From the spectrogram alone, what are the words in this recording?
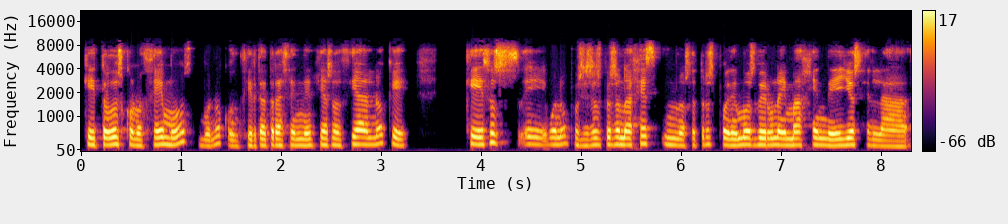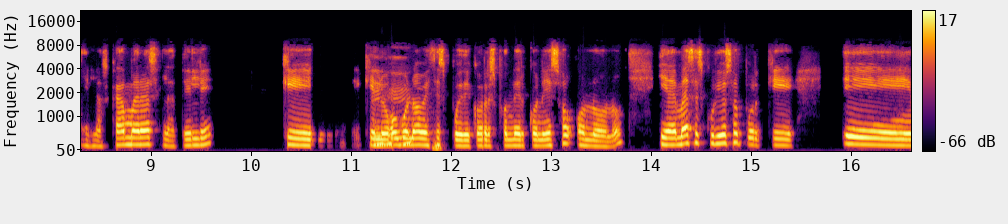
que todos conocemos, bueno, con cierta trascendencia social, ¿no? Que, que esos, eh, bueno, pues esos personajes nosotros podemos ver una imagen de ellos en, la, en las cámaras, en la tele, que, luego, bueno, a veces puede corresponder con eso o no, ¿no? Y además es curioso porque, eh,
